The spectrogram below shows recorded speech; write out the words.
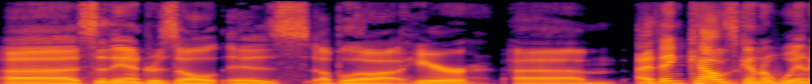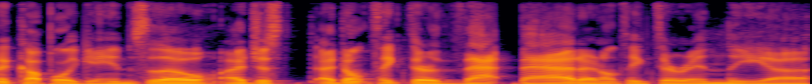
Uh, so the end result is a blowout here. Um, I think Cal's going to win a couple of games, though. I just I don't think they're that bad. I don't think they're in the uh,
